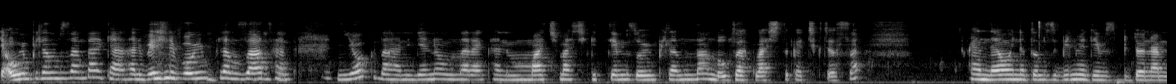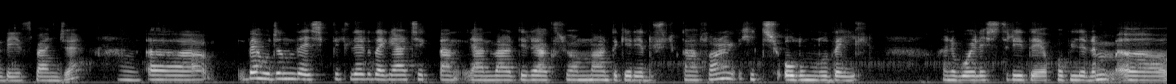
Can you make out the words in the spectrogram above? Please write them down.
ya oyun planımızdan derken hani belli bir oyun planı zaten yok da hani genel olarak hani maç maç gittiğimiz oyun planından da uzaklaştık açıkçası. Yani ne oynadığımızı bilmediğimiz bir dönemdeyiz bence. Evet. Ee, ve hocanın değişiklikleri de gerçekten yani verdiği reaksiyonlar da geriye düştükten sonra hiç olumlu değil. Hani bu eleştiriyi de yapabilirim. Ee,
